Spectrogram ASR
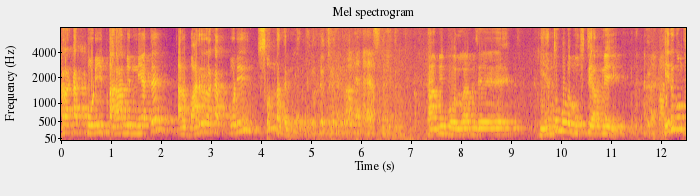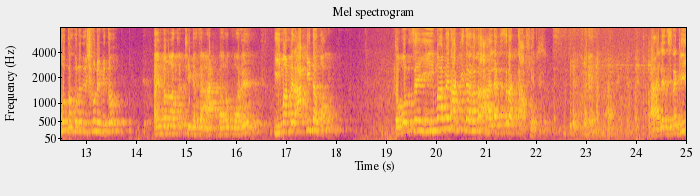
রাকাত পড়ি তারাবির নিয়াতে আর বারো রাকাত পড়ি সোননাথের নিয়াতে। আমি বললাম যে, এত বড় মুফতি আপনি। এরকম ফটো কোনোদিন শুনেনি তো? আমি বললাম আচ্ছা ঠিক আছে, আট বারো পরে ইমামের আকিদা বলে। তো বলছে, ইমামের আকিদা হলো আহলে কাফের। আহলে কি?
